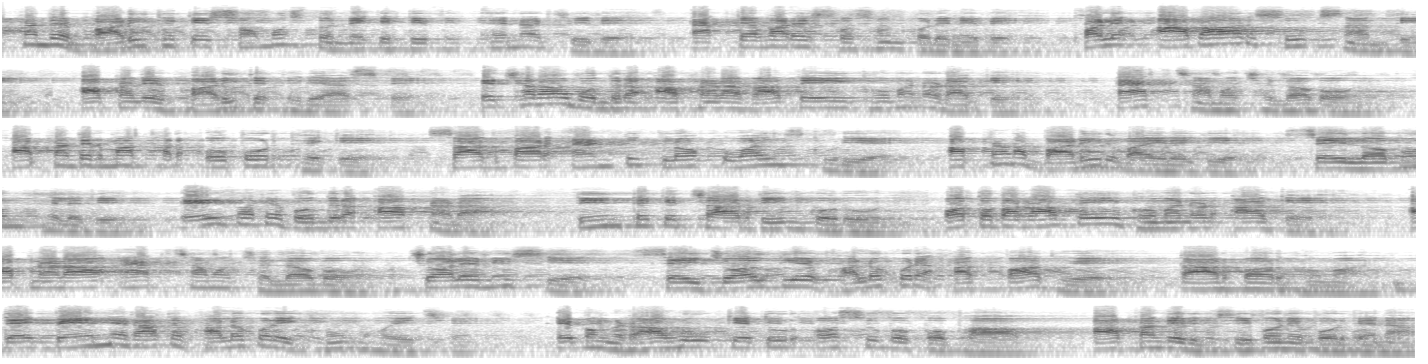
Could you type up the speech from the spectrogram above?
আপনাদের বাড়ি থেকে সমস্ত নেগেটিভ এনার্জিরে একেবারে শোষণ করে নেবে, ফলে আবার সুখ শান্তি আপনাদের বাড়িতে ফিরে আসবে। এছাড়াও বন্ধুরা, আপনারা রাতে ঘুমানোর আগে এক চামচ লবণ আপনাদের মাথার ওপর থেকে সাতবার অ্যান্টি ক্লক ওয়াইজ ঘুরিয়ে আপনারা বাড়ির বাইরে গিয়ে সেই লবণ ফেলে দিন। এইভাবে বন্ধুরা আপনারা তিন থেকে চার দিন করুন অথবা রাতে ঘুমানোর আগে আপনারা এক চামচ লবণ জলে মিশিয়ে সেই জল দিয়ে ভালো করে হাত পা ধুয়ে তারপর ঘুমান। দেখবেন রাতে ভালো করে ঘুম হয়েছে এবং রাহু, কেতুর অশুভ প্রভাব আপনাদের জীবনে পড়বে না।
